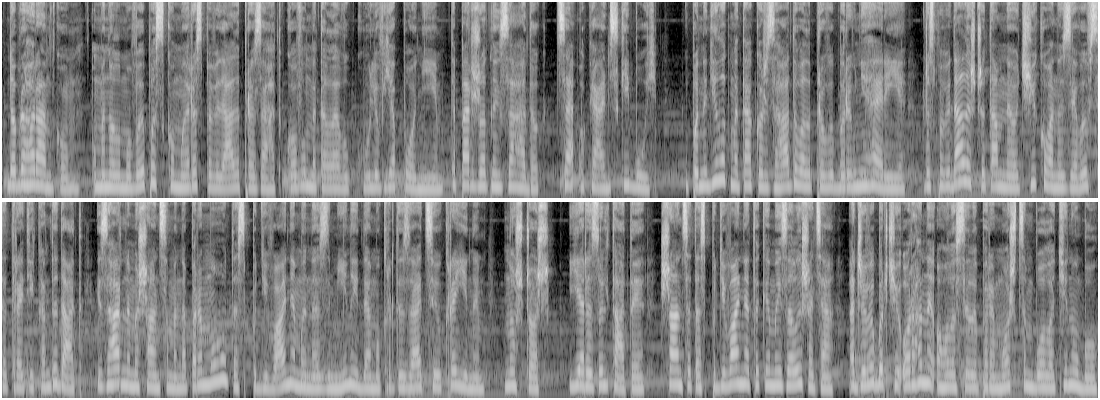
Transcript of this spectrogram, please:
Доброго ранку. У минулому випуску ми розповідали про загадкову металеву кулю в Японії. Тепер жодних загадок. Це океанський буй. У понеділок ми також згадували про вибори в Нігерії. Розповідали, що там неочікувано з'явився третій кандидат із гарними шансами на перемогу та сподіваннями на зміни й демократизацію країни. Ну що ж, є результати. Шанси та сподівання такими й залишаться, адже виборчі органи оголосили переможцем Бола Тінубу,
